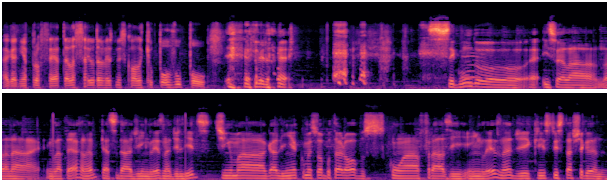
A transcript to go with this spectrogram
A galinha profeta, ela saiu da mesma escola que o povo Paul. É verdade. Segundo, é, isso é lá, lá na Inglaterra, né? Que é a cidade inglesa, né? De Leeds. Tinha uma galinha que começou a botar ovos com a frase em inglês, né? De Cristo está chegando.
